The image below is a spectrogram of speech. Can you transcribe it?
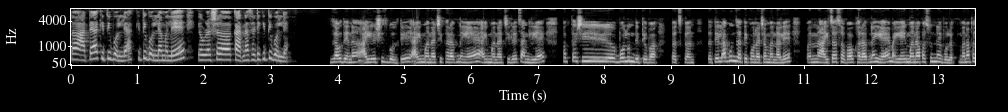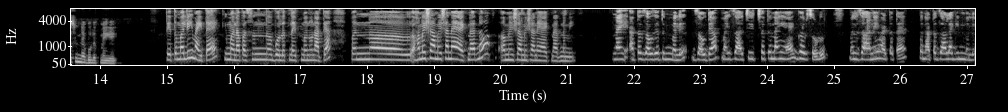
तर आता किती बोलल्या? किती बोलल्या मला? एवढ्याशा कारणासाठी किती बोलल्या? जाऊ दे ना आई अशीच बोलते. आई मनाची खराब नाही आहे आई मनाची लय चांगली आहे. फक्त अशी बोलून देते बा टचकन तर ते लागून जाते कोणाच्या मनाले. पण आईचा स्वभाव खराब नाही आहे माझी आई मनापासून नाही बोलत. मनापासून नाही बोलत नाही आई ते तर मलाही माहीत आहे की मनापासून बोलत नाहीत म्हणून आता पण हमेशा हमेशा नाही ऐकणार ना? हमेशा हमेशा नाही ऐकणार ना मी? नाही आता जाऊ द्या तुम्ही मला. जाऊ द्या. माझी जायची इच्छा तर नाही आहे घर सोडून. मला जा नाही वाटत आहे पण आता जा लागेल मला.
